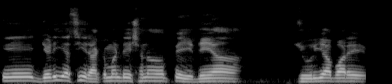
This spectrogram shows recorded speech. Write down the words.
ਕਿ ਜਿਹੜੀ ਅਸੀਂ ਰეკਮੈਂਡੇਸ਼ਨ ਭੇਜਦੇ ਆ ਯੂਰੀਆ ਬਾਰੇ,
